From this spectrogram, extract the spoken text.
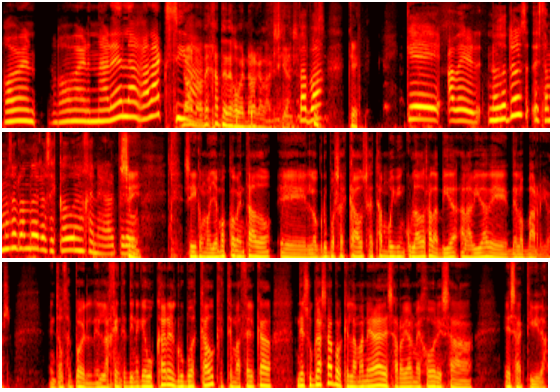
Gober- gobernaré la galaxia. No, no, déjate de gobernar galaxias. Papá, ¿Qué? que, a ver, nosotros estamos hablando de los scouts en general, pero Sí. Sí, como ya hemos comentado, eh, los grupos scouts están muy vinculados a la vida, a la vida de, de los barrios. Entonces, pues la gente tiene que buscar el grupo scout que esté más cerca de su casa porque es la manera de desarrollar mejor esa, esa actividad.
